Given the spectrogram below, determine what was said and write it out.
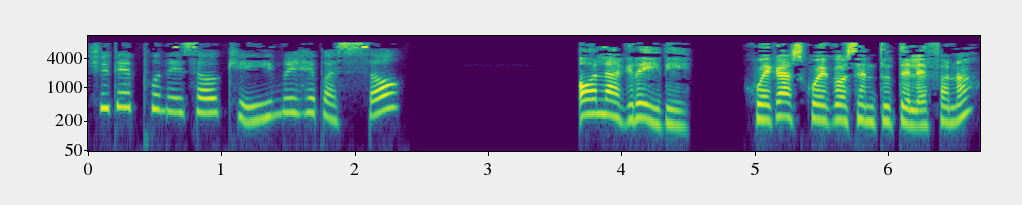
휴대폰에서 게임을 해봤어? Hola Grady. ¿Juegas juegos en tu teléfono?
